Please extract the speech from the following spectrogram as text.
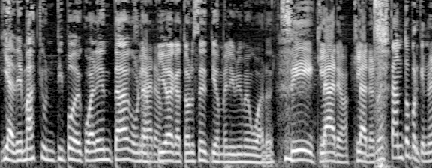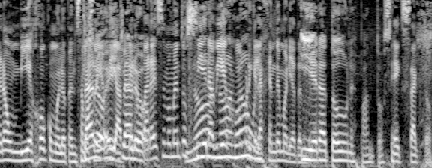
y además que un tipo de 40 con Claro. una piba de 14, Dios me libre y me guarde. Sí, claro, claro. No es tanto porque no era un viejo como lo pensamos Claro, hoy en eh, día, claro. pero para ese momento sí era viejo no, porque la gente moría temprano. Y era todo un espanto, sí. Exacto.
